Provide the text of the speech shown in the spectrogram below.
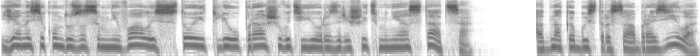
Я на секунду засомневалась, стоит ли упрашивать ее разрешить мне остаться, однако быстро сообразила,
